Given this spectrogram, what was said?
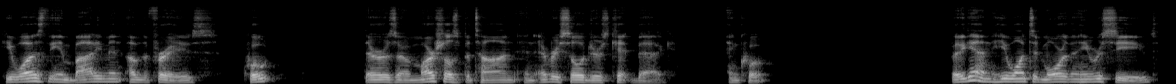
He was the embodiment of the phrase, quote, there is a marshal's baton in every soldier's kit bag, end quote. But again, he wanted more than he received,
